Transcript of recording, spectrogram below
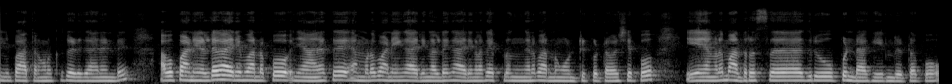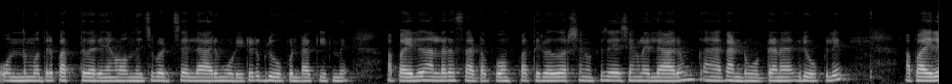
ഇനി പാത്രങ്ങളൊക്കെ കഴുകാനുണ്ട്. അപ്പോൾ പണികളുടെ കാര്യം പറഞ്ഞപ്പോൾ ഞാനൊക്കെ നമ്മുടെ പണിയും കാര്യങ്ങളുടെയും കാര്യങ്ങളൊക്കെ എപ്പോഴും ഇങ്ങനെ പറഞ്ഞുകൊണ്ടിരിക്കും കേട്ടോ പക്ഷെ ഇപ്പോൾ ഞങ്ങൾ മദ്രസ ഗ്രൂപ്പ് ഉണ്ടാക്കിയിട്ടുണ്ട് കേട്ടോ. അപ്പോൾ ഒന്ന് മുതൽ പത്ത് വരെ ഞങ്ങൾ ഒന്നിച്ച് പഠിച്ച് എല്ലാവരും കൂടിയിട്ട് ഒരു ഗ്രൂപ്പ് ഉണ്ടാക്കിയിട്ടുണ്ട്. അപ്പോൾ അതിൽ നല്ല രസമാട്ടോ അപ്പോൾ പത്തിരുപത് വർഷങ്ങൾക്ക് ശേഷം ഞങ്ങൾ എല്ലാവരും കണ്ടുമുട്ടാണ് ഗ്രൂപ്പിൽ അപ്പോൾ അതിൽ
